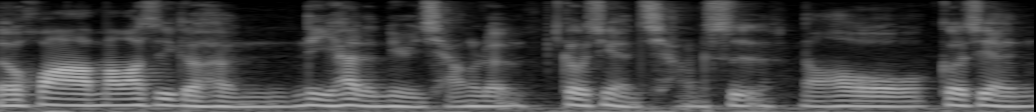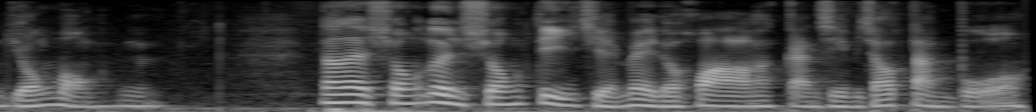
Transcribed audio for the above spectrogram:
的话，妈妈是一个很厉害的女强人，个性很强势，然后个性很勇猛，嗯。那在兄论兄弟姐妹的话，感情比较淡薄，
